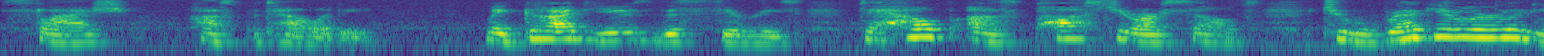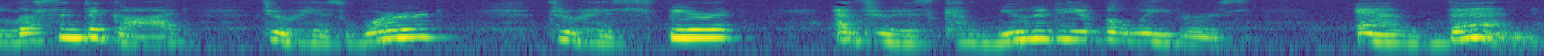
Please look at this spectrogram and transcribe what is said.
slash hospitality. May God use this series to help us posture ourselves to regularly listen to God through His Word, through His Spirit, and through His community of believers. And then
